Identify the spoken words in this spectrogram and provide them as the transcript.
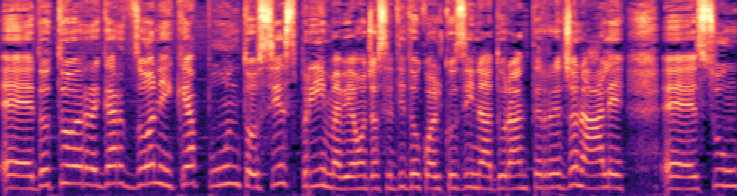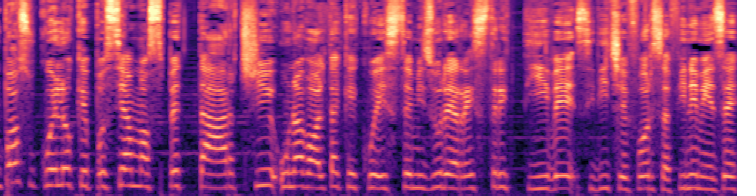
Eh, dottor Garzoni che appunto si esprime, abbiamo già sentito qualcosina durante il regionale, eh, su un po' su quello che possiamo aspettarci una volta che queste misure restrittive, si dice forse a fine mese,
